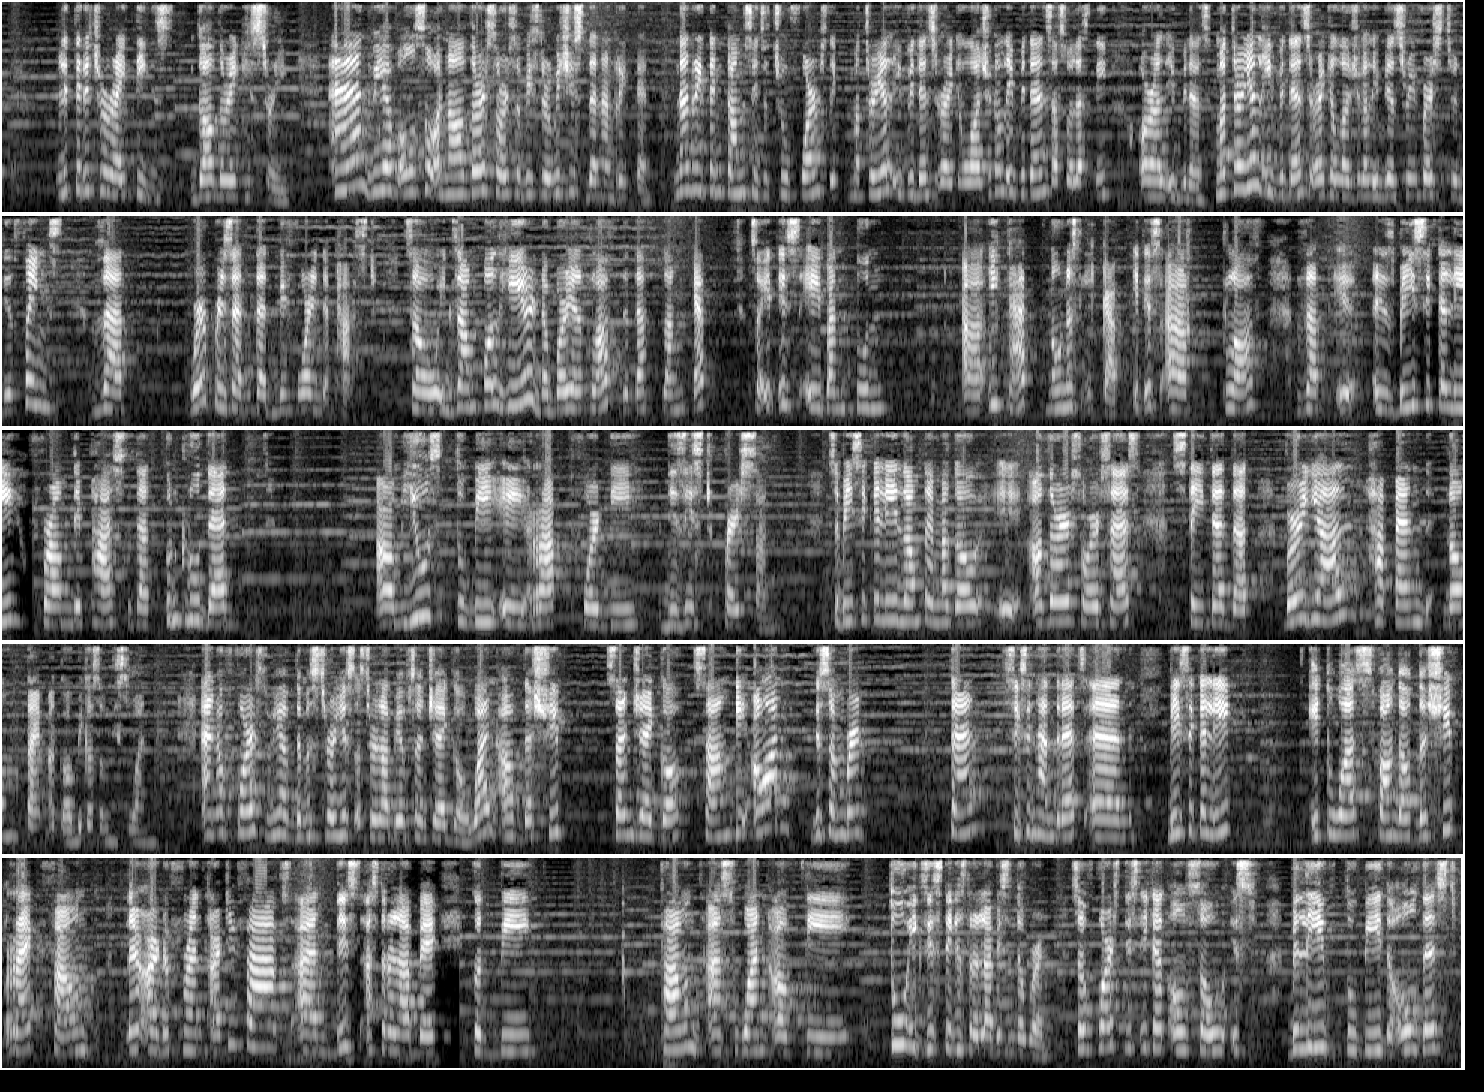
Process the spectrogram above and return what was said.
literature writings, gathering history. And we have also another source of history, which is the non-written. Non-written comes into two forms, the material evidence or archaeological evidence, as well as the oral evidence. Material evidence or archaeological evidence refers to the things that were presented before in the past. So example here, the burial cloth, the death blanket. So it is a Banton uh, ikat, known as ikat. It is a cloth that is basically from the past that concluded um, used to be a wrap for the deceased person. So basically, long time ago, other sources stated that burial happened long time ago because of this one. And of course, we have the mysterious astrolabe of San Diego. One of the ship, San Diego, sank on December 10, 1600s. And basically, it was found out the shipwreck found there are different artifacts and this astrolabe could be found as one of the two existing astrolabes in the world. So of course this ikat also is believed to be the oldest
